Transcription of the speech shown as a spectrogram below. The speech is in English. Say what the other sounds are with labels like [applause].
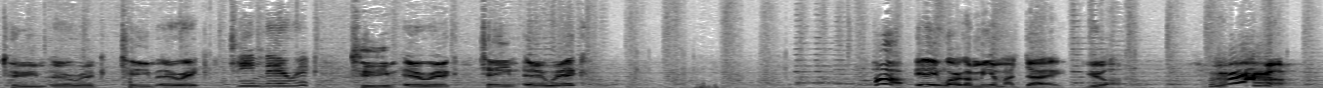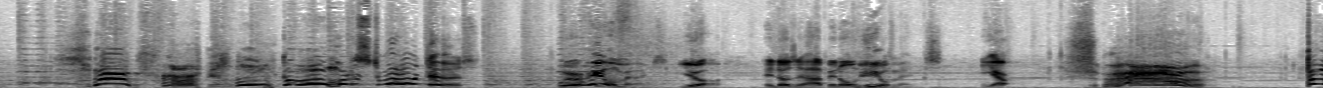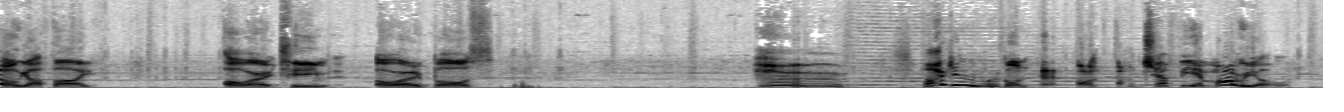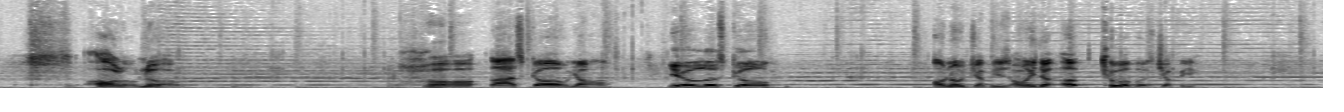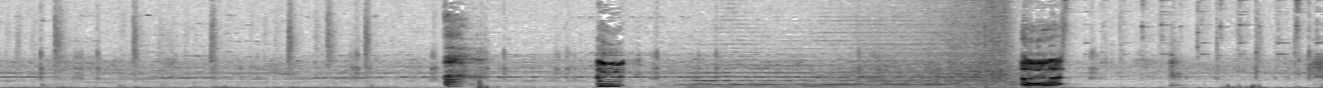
Team Eric, Team Eric, Team Eric. Team Eric, Team Eric. Huh, it ain't work on me and my day. Yeah. Come on, what is wrong with this? We're humans. Yeah, it doesn't happen on humans. Yep. Come on, y'all five. Alright, team. Alright, boss. [gasps] Why didn't we work on eh, on on Jeffy and Mario? Oh no. Oh, let's go, y'all. Yeah, let's go. Oh no, Jeffy, only the up two of us, Jeffy. Uh.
